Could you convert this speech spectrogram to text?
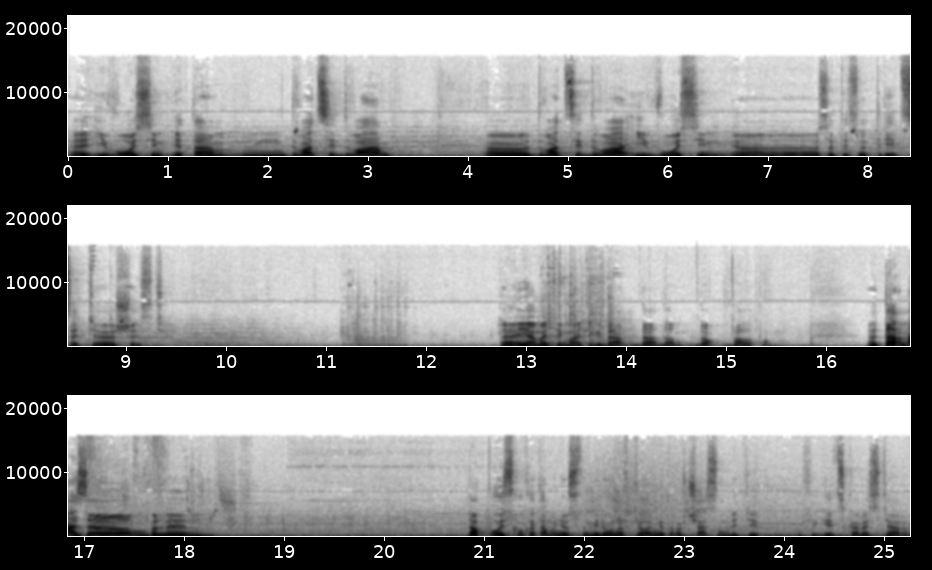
и 8 это 22. 22 и 8, э, соответственно, 36. Э, я математик, да, да, да, да, да, да. Тормозим, блин. Да поезд, сколько там у него? 100 миллионов километров в час он летит. Офигеть, скоростяра.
